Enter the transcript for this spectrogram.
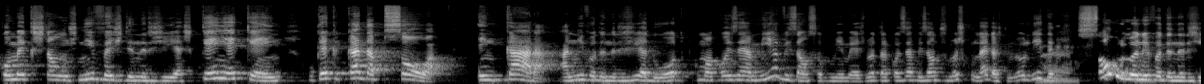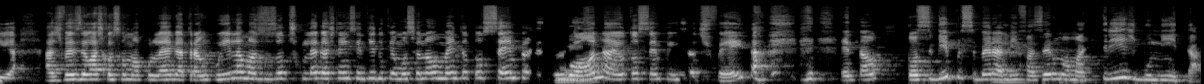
como é que estão os níveis de energias, quem é quem, o que é que cada pessoa encara a nível de energia do outro, porque uma coisa é a minha visão sobre mim mesmo, outra coisa é a visão dos meus colegas, do meu líder, é. sobre o meu nível de energia. Às vezes eu acho que eu sou uma colega tranquila, mas os outros colegas têm sentido que emocionalmente eu estou sempre bona, eu estou sempre insatisfeita. Então, conseguir perceber ali, fazer uma matriz bonita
